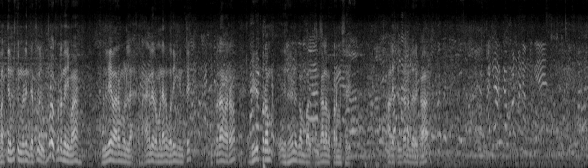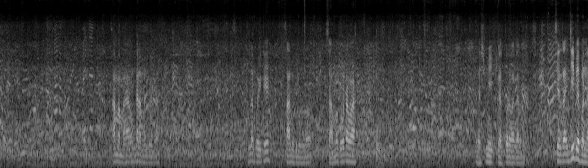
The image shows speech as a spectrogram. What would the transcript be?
பத்து நிமிஷத்துக்கு முன்னாடி இந்த இடத்துல எவ்வளோ கூட்டம் தெரியுமா? உள்ளே வர முடியல. நாங்களே ரொம்ப நேரம் ஒதுங்கி நின்று இப்போ தான் வரோம். விழுப்புரம் ரேணுகம்பால் அங்காள பரமேஸ்வரி ஆலயத்தில் தான் நம்ம இருக்கோம். ஆமாம்மா அங்காளம்மன் கோயில் தான். உள்ளே போயிட்டு சாமி கும்பிடணும். செம்ம கூட்டமா லக்ஷ்மி கற்பூரம் வாங்க ஆரம்பிச்சு சரி ஜிபே பண்ண.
